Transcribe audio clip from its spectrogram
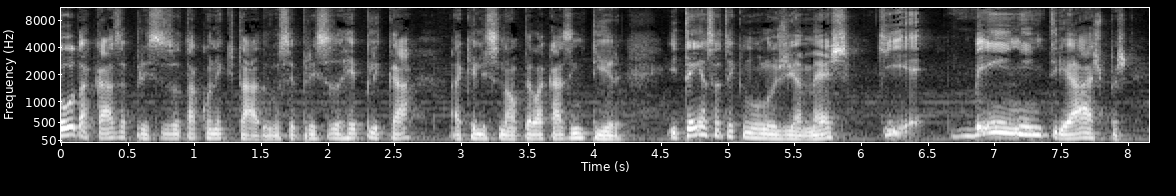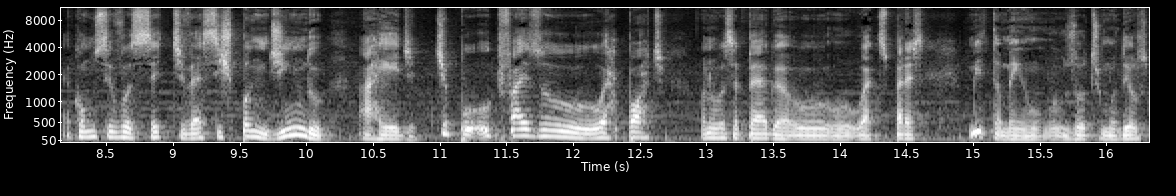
toda a casa precisa estar conectada, você precisa replicar aquele sinal pela casa inteira. E tem essa tecnologia mesh que é bem entre aspas, é como se você estivesse expandindo a rede. Tipo o que faz o AirPort, quando você pega o, o Express e também os outros modelos,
